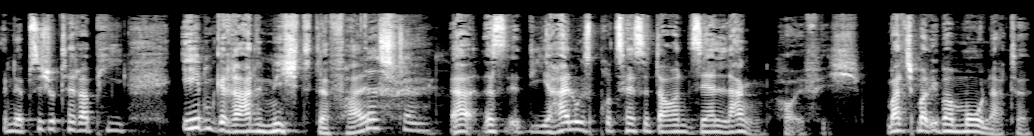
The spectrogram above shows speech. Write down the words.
in der Psychotherapie eben gerade nicht der Fall. Das stimmt. Ja, das, die Heilungsprozesse dauern sehr lang häufig. Manchmal über Monate.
